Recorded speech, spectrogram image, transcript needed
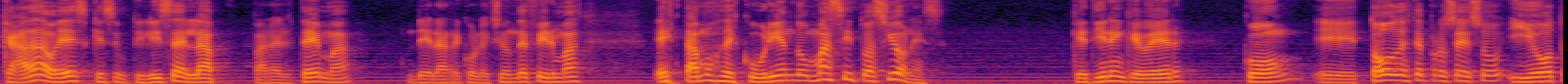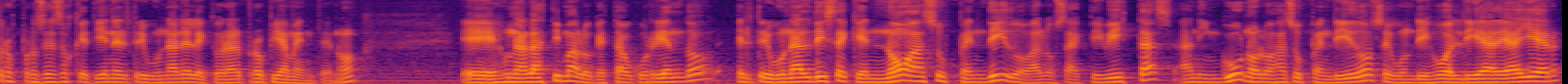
cada vez que se utiliza el app para el tema de la recolección de firmas, estamos descubriendo más situaciones que tienen que ver con eh, todo este proceso y otros procesos que tiene el Tribunal Electoral propiamente, ¿no? Eh, es una lástima lo que está ocurriendo. El tribunal dice que no ha suspendido a los activistas, a ninguno los ha suspendido, según dijo el día de ayer,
